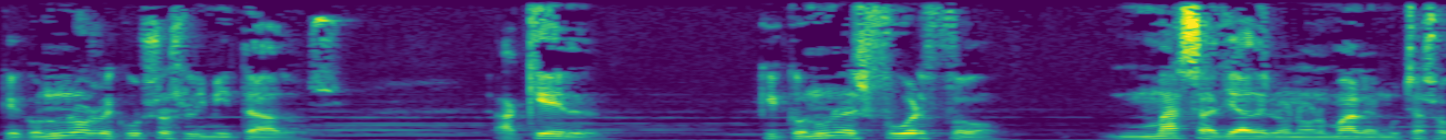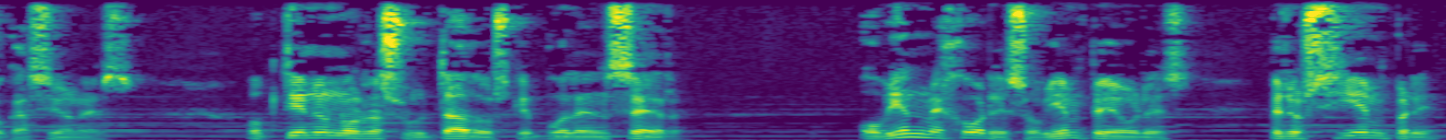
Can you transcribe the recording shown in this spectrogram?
que con unos recursos limitados, aquel que con un esfuerzo más allá de lo normal en muchas ocasiones, obtiene unos resultados que pueden ser o bien mejores o bien peores, pero siempre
